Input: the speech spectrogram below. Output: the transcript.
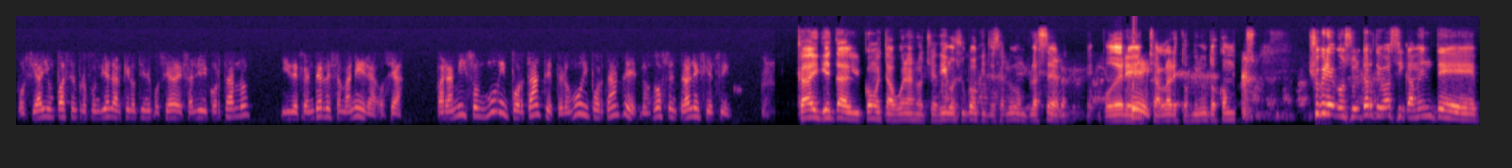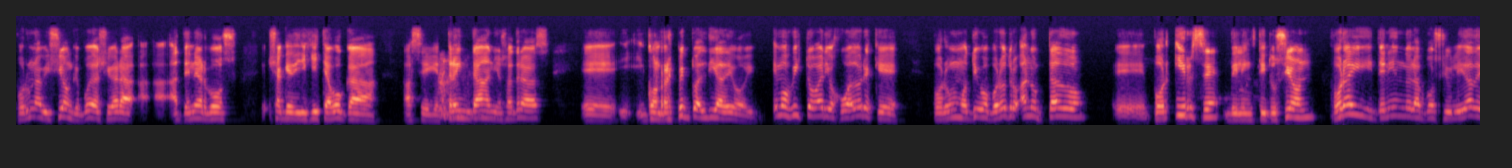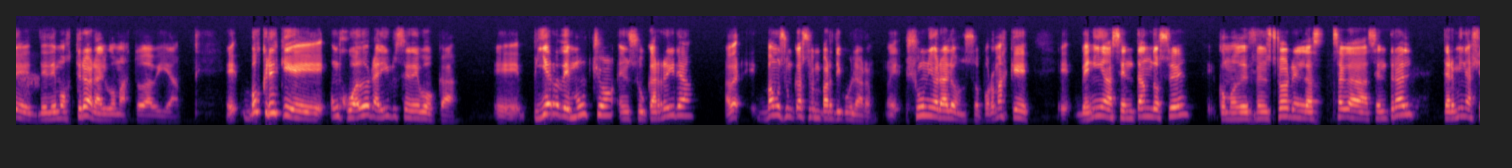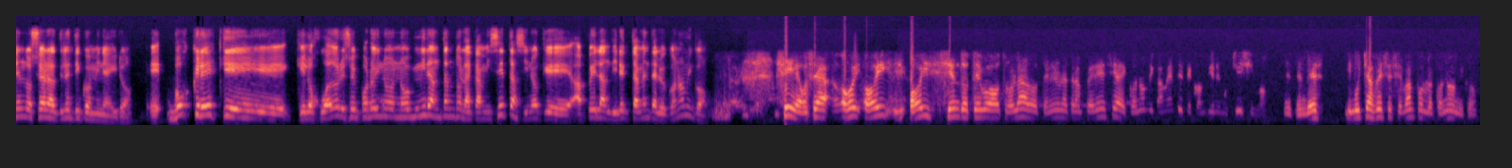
por si hay un pase en profundidad, el arquero tiene posibilidad de salir y cortarlo, y defender de esa manera. O sea, para mí son muy importantes, pero muy importantes los dos centrales y el cinco. Kai, ¿qué tal? ¿Cómo estás? Buenas noches. Diego Yukovsky te saludo, un placer eh, poder eh, charlar estos minutos con vos. Yo quería consultarte básicamente por una visión que pueda llegar a, tener vos, ya que dirigiste a Boca hace 30 años atrás, eh, y, con respecto al día de hoy. Hemos visto varios jugadores que por un motivo o por otro han optado eh, por irse de la institución, por ahí teniendo la posibilidad de, demostrar algo más todavía. Eh, ¿Vos crees que un jugador al irse de Boca eh, pierde mucho en su carrera? A ver, vamos a un caso en particular. Junior Alonso, por más que venía sentándose como defensor en la saga central, termina yéndose al Atlético Mineiro. Eh, ¿Vos crees que, los jugadores hoy por hoy no, no miran tanto la camiseta, sino que apelan directamente a lo económico? Sí, o sea, hoy, hoy, hoy siendo Tebo a otro lado, tener una transferencia económicamente te conviene muchísimo, ¿entendés? Y muchas veces se van por lo económico.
